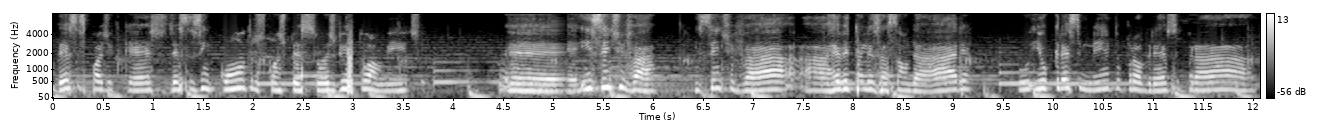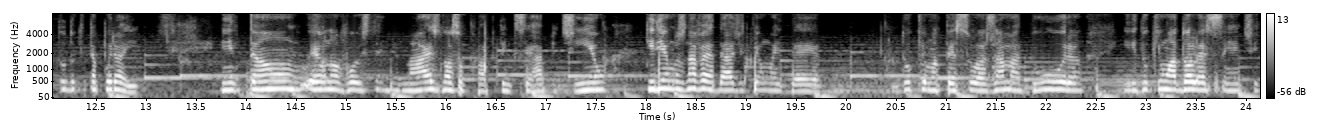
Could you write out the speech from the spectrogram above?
desses podcasts, desses encontros com as pessoas virtualmente, é, incentivar, incentivar a revitalização da área e o crescimento, o progresso para tudo que está por aí. Então, eu não vou estender mais, nosso papo tem que ser rapidinho. Queríamos, na verdade, ter uma ideia do que uma pessoa já madura e do que um adolescente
